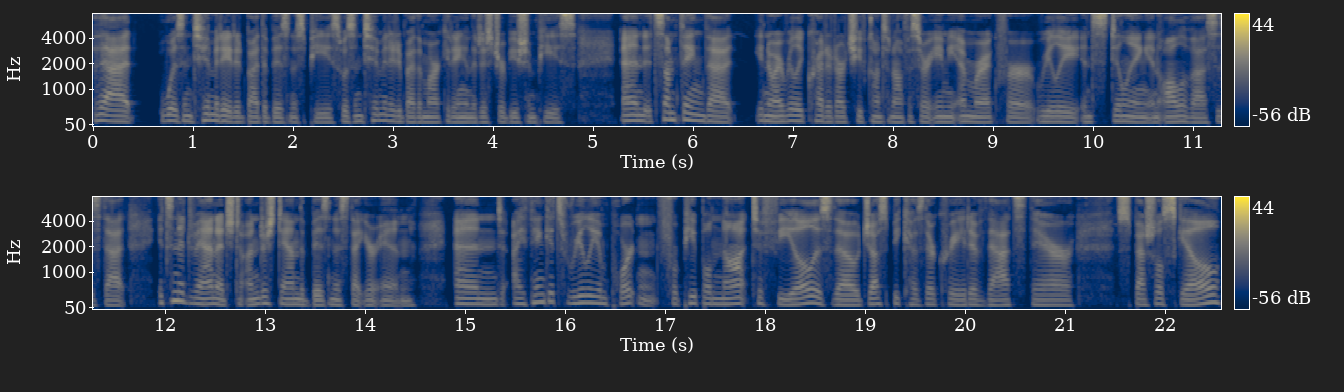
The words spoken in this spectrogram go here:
that was intimidated by the business piece, was intimidated by the marketing and the distribution piece. And it's something that, you know, I really credit our chief content officer, Amy Emmerich, for really instilling in all of us is that it's an advantage to understand the business that you're in. And I think it's really important for people not to feel as though just because they're creative, that's their special skill,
